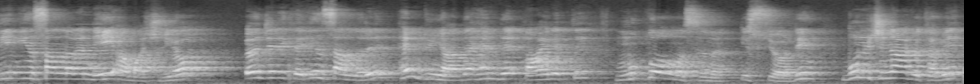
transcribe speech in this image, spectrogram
din insanlara neyi amaçlıyor? Öncelikle insanları hem dünyada hem de ahirette mutlu olmasını istiyor din. Bunun için ne yapıyor tabi?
